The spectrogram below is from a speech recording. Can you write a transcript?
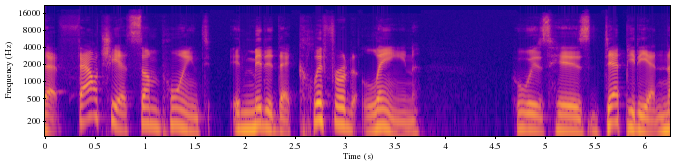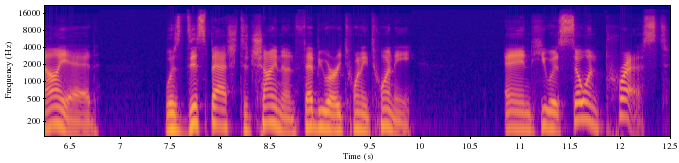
that Fauci at some point admitted that Clifford Lane, who is his deputy at NIAID, was dispatched to China in February 2020. And he was so impressed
